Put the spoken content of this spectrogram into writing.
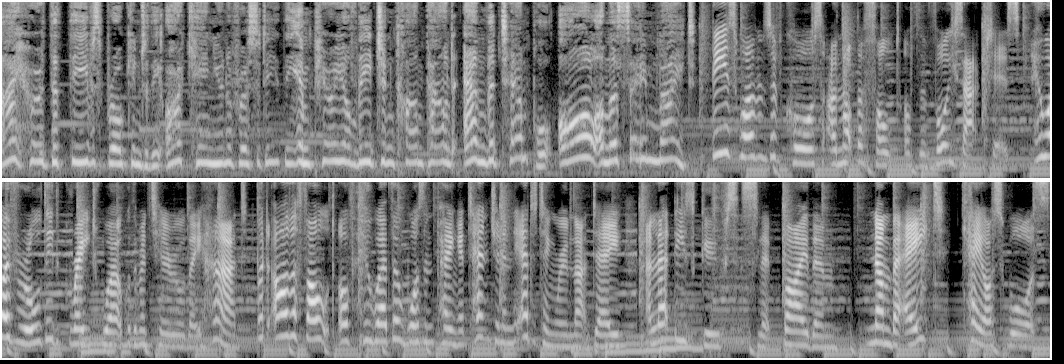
I heard the thieves broke into the Arcane University, the Imperial Legion compound, and the temple all on the same night. These ones, of course, are not the fault of the voice actors, who overall did great work with the material they had, but are the fault of whoever wasn't paying attention in the editing room that day and let these goofs slip by them. Number 8 Chaos Wars.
